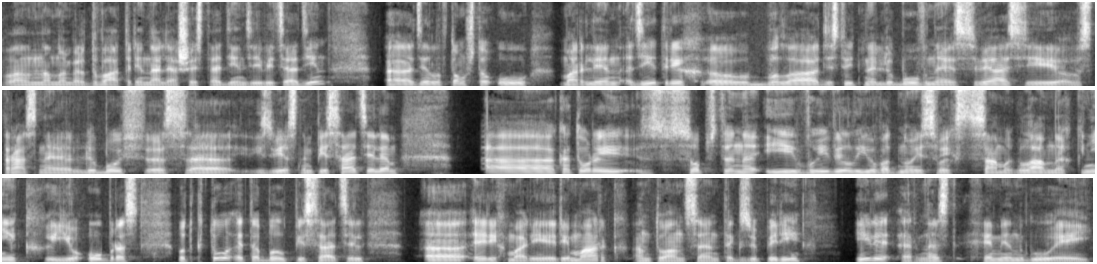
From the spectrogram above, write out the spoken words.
на номер 2306191. Дело в том, что у Марлен Дитрих была действительно любовная связь и страстная любовь любовь с э, известным писателем, а, который, собственно, и вывел ее в одной из своих самых главных книг, ее образ. Вот кто это был писатель? Э, Эрих Мария Ремарк, Антуан Сент-Экзюпери или Эрнест Хемингуэй?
